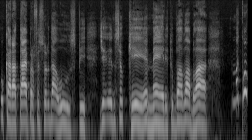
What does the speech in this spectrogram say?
O cara tá, é professor da USP, de não sei o quê, emérito, blá blá blá. Mas qual,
